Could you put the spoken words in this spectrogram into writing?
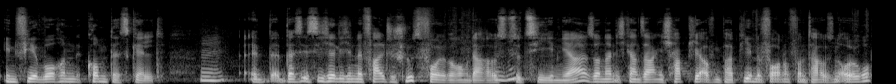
in vier Wochen kommt das Geld. Mhm. Das ist sicherlich eine falsche Schlussfolgerung daraus mhm. zu ziehen, ja, sondern ich kann sagen, ich habe hier auf dem Papier eine Forderung von 1000 Euro.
